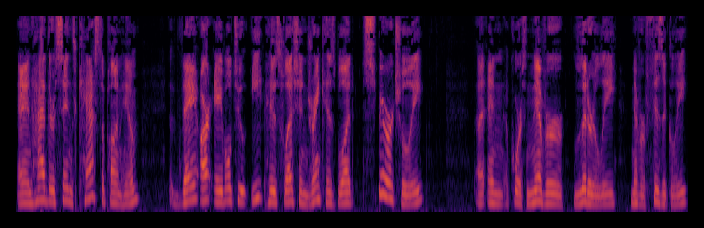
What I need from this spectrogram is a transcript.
and had their sins cast upon him, they are able to eat his flesh and drink his blood spiritually, uh, and of course never literally, never physically,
